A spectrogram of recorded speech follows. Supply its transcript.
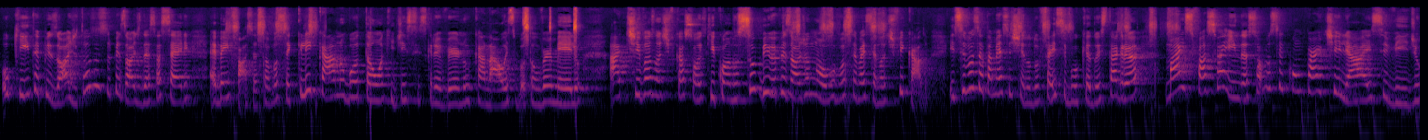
o quinto episódio, todos os episódios dessa série, é bem fácil. É só você clicar no botão aqui de se inscrever no canal, esse botão vermelho, ativa as notificações que quando subir o episódio novo, você vai ser notificado. E se você tá me assistindo do Facebook ou do Instagram, mais fácil ainda, é só você compartilhar esse vídeo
